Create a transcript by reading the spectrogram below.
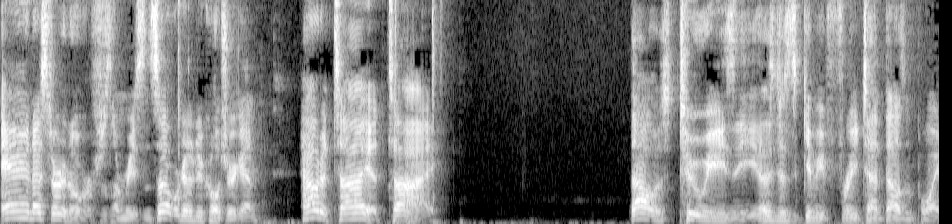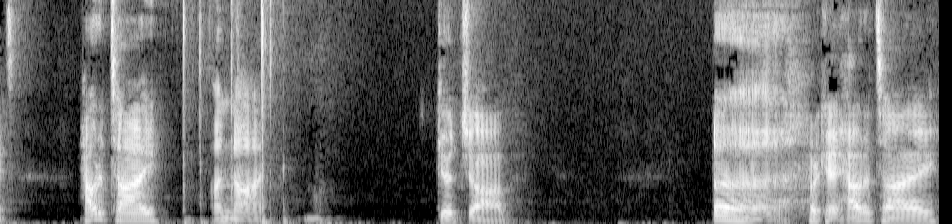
And I started over for some reason. So we're gonna do culture again. How to tie a tie. That was too easy. Let's just give me free 10,000 points. How to tie a knot. Good job. Uh, okay, how to tie...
